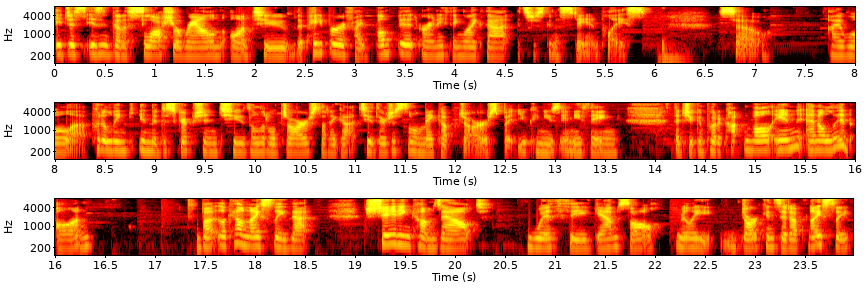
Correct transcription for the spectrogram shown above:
it just isn't going to slosh around onto the paper if I bump it or anything like that. It's just going to stay in place. So I will uh, put a link in the description to the little jars that I got too. They're just little makeup jars, but you can use anything that you can put a cotton ball in and a lid on but look how nicely that shading comes out with the Gamsol. Really darkens it up nicely.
